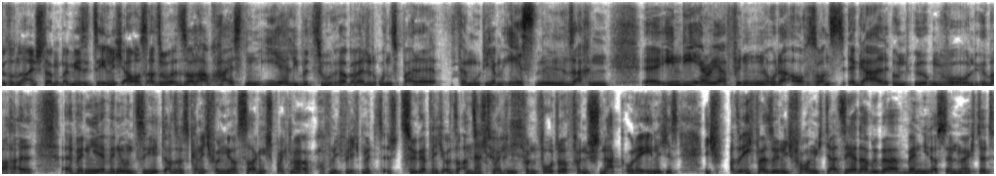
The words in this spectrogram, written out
gesunde Einstellung. Bei mir sieht's ähnlich aus. Also soll auch heißen, ihr, liebe Zuhörer, werdet uns beide vermutlich am ehesten in Sachen äh, Indie-Area finden oder auch sonst egal und irgendwo und überall. Äh, wenn ihr wenn ihr uns seht, also das kann ich von mir aus sagen, ich spreche mal hoffentlich für dich mit, zögert nicht, uns anzusprechen Natürlich. für ein Foto, für einen Schnack oder ähnliches. Ich, also ich persönlich freue mich da sehr darüber, wenn ihr das denn möchtet.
